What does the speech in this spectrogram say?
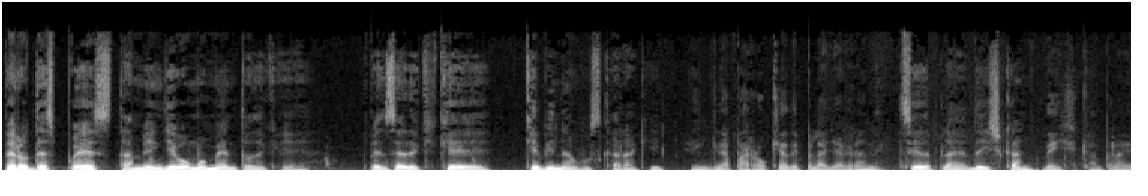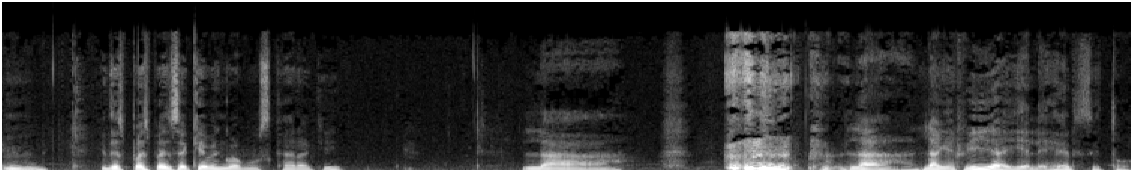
Pero después también llegó un momento de que pensé de que qué- qué vine a buscar aquí. en la parroquia de Playa Grande, Sí, de playa de Ixcán. de Ixcán, Playa. Grande. Y después pensé que vengo a buscar aquí. La, la, la guerrilla y el ejército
